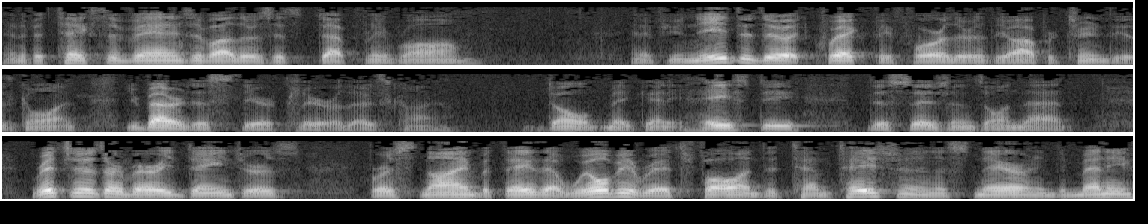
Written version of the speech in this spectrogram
And if it takes advantage of others, it's definitely wrong. And if you need to do it quick before the opportunity is gone, you better just steer clear of those kind. Don't make any hasty decisions on that. Riches are very dangerous. Verse 9, but they that will be rich fall into temptation and a snare and into many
